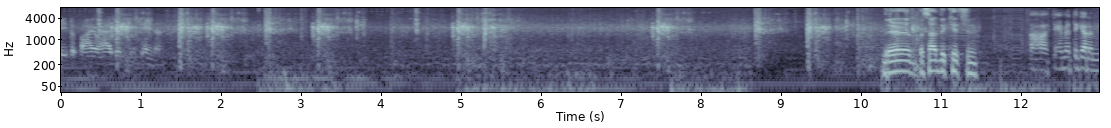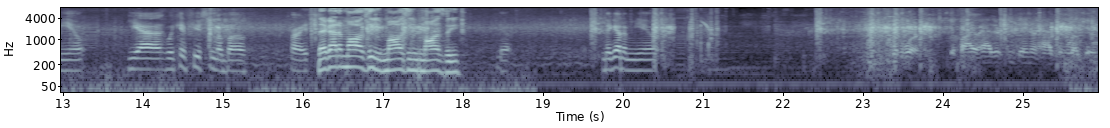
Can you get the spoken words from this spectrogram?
Locate the biohazard container. they're beside the kitchen. Ah, damn it, they got a mute. Yeah, we can fuse from above. Price. They got a Mozzie, Mozzie, Mozzie. Yep. They got a mute. Good work. The biohazard container has been located.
